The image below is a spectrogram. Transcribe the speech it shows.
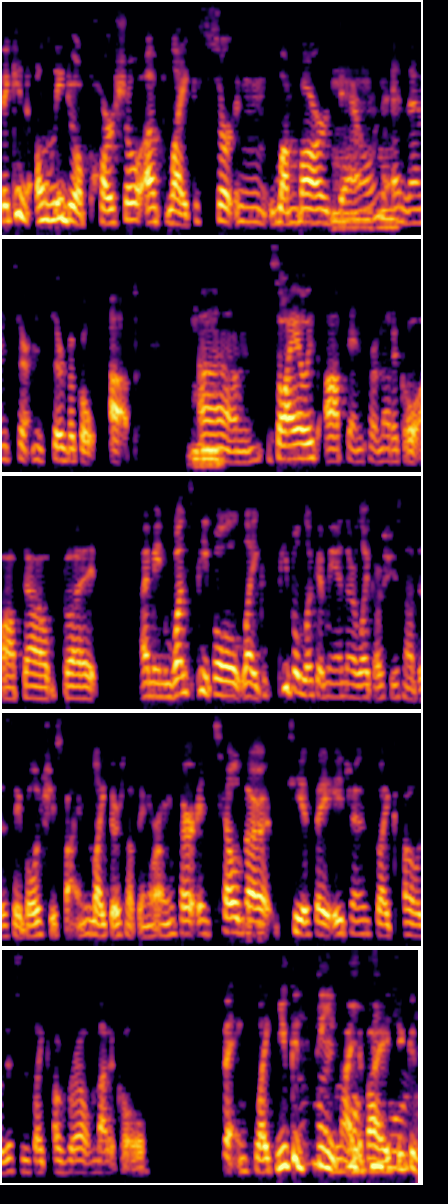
they can only do a partial of like certain lumbar down Mhm. and then certain cervical up. Mhm. Um, so I always opt in for a medical opt out. But I mean, once people like people look at me and they're like, oh, she's not disabled, she's fine. Like there's nothing wrong with her until the TSA agents like, oh, this is like a real medical thing. Like you could I'm see like, my device, you could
